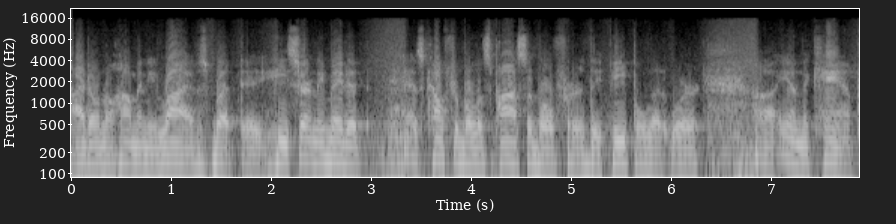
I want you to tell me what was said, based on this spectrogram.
I don't know how many lives, but uh, he certainly made it as comfortable as possible for the people that were uh, in the camp.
